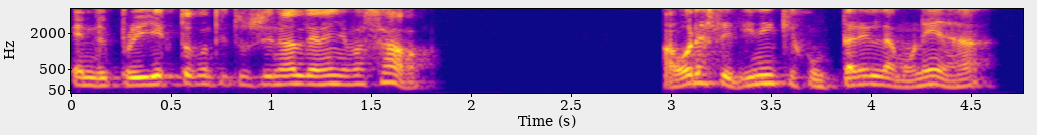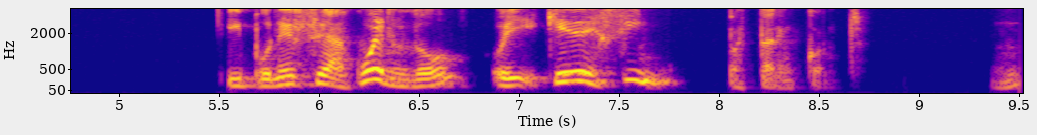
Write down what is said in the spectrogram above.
en el proyecto constitucional del año pasado. Ahora se tienen que juntar en la moneda y ponerse de acuerdo, oye, ¿qué decimos para estar en contra? ¿Mm?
